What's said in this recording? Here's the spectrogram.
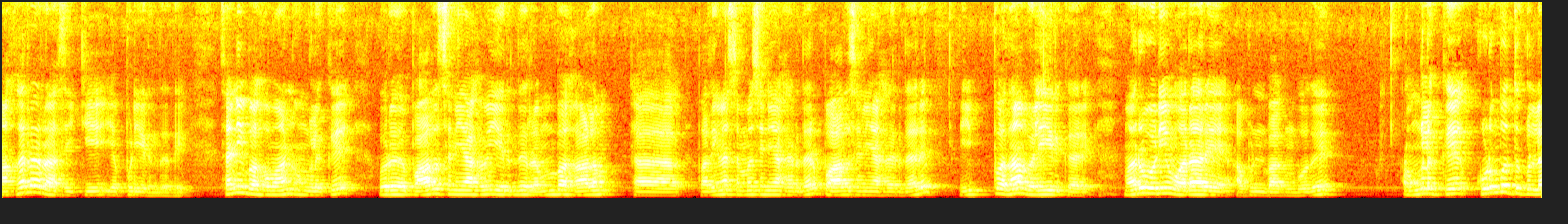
மகர ராசிக்கு எப்படி இருந்தது? சனி பகவான் உங்களுக்கு ஒரு பாத சனியாகவே இருந்து ரொம்ப காலம் பார்த்தீங்கன்னா செம்ம சனியாக இருந்தார் பாத சனியாக இருந்தார். இப்போ தான் வெளியிருக்காரு. மறுபடியும் வராரு அப்படின்னு பார்க்கும்போது உங்களுக்கு குடும்பத்துக்குள்ள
